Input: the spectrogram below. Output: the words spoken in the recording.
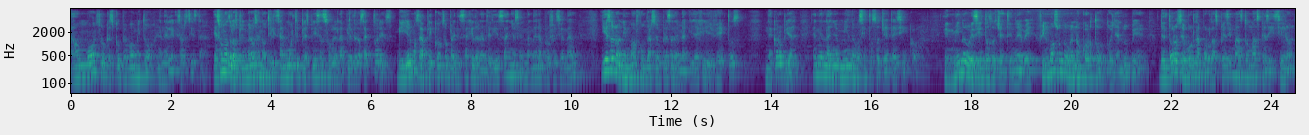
a un monstruo que escupe vómito en El Exorcista. Es uno de los primeros en utilizar múltiples piezas sobre la piel de los actores. Guillermo se aplicó en su aprendizaje durante 10 años en manera profesional y eso lo animó a fundar su empresa de maquillaje y efectos, Necropia, en el año 1985. En 1989 filmó su noveno corto, Doña Lupe. Del Toro se burla por las pésimas tomas que se hicieron.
